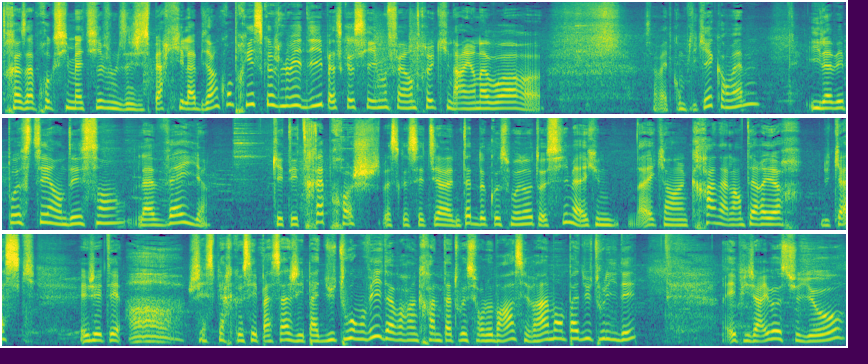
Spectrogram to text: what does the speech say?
très approximatif. Je me disais, j'espère qu'il a bien compris ce que je lui ai dit, parce que s'il me fait un truc qui n'a rien à voir, euh, ça va être compliqué quand même. Il avait posté un dessin la veille qui était très proche, parce que c'était une tête de cosmonaute aussi, mais avec, une, avec un crâne à l'intérieur du casque. Et j'étais, Oh, j'espère que c'est pas ça, j'ai pas du tout envie d'avoir un crâne tatoué sur le bras, c'est vraiment pas du tout l'idée. Et puis j'arrive au studio,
